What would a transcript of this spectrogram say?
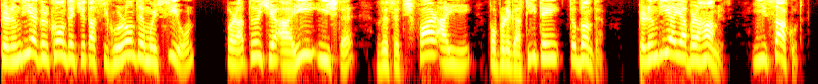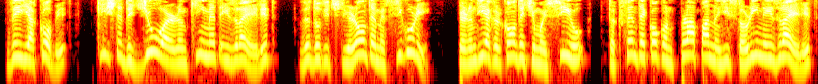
Perëndia kërkonte që ta siguronte Moisiun për atë që ai ishte dhe se çfarë ai po përgatitej të bënte. Perëndia i Abrahamit, i Isakut dhe i Jakobit kishte dëgjuar rënkimet e Izraelit dhe do t'i çlironte me siguri. Perëndia kërkonte që Moisiu të kthente kokën prapa në historinë e Izraelit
